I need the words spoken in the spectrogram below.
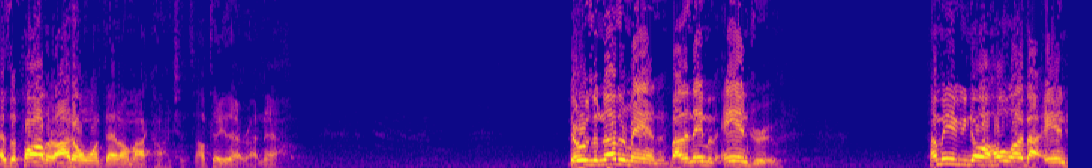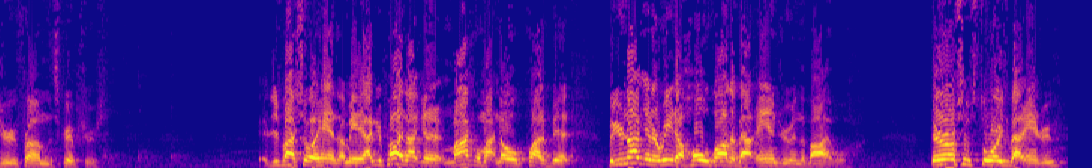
As a father, I don't want that on my conscience. I'll tell you that right now. There was another man by the name of Andrew. How many of you know a whole lot about Andrew from the scriptures? Just by show of hands. I mean, you're probably not gonna, Michael might know quite a bit, but you're not gonna read a whole lot about Andrew in the Bible. There are some stories about Andrew.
